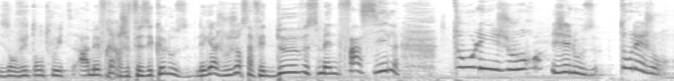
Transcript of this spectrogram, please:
Ils ont vu ton tweet. Ah, mes frères, je faisais que lose. Les gars, je vous jure, ça fait deux semaines faciles. Tous les jours, j'ai lose. Tous les jours.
